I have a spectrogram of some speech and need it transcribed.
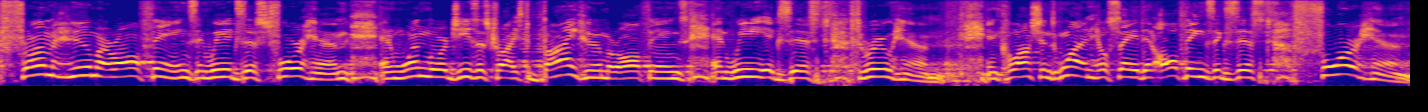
from whom are all things, and we exist for him, and one Lord Jesus Christ, by whom are all things, and we exist through him. In Colossians 1, he'll say that all things exist for him.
